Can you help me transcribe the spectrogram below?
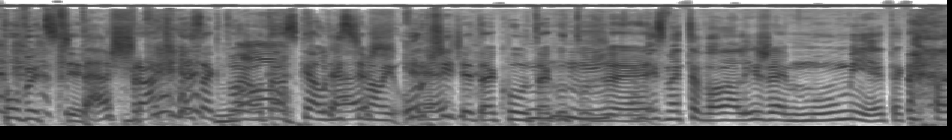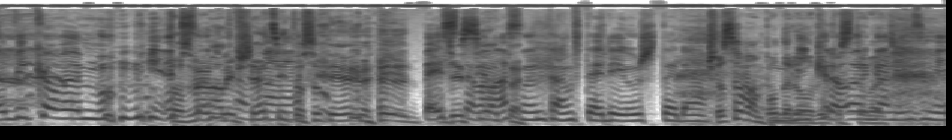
Povedzte, V taške. vrátime sa k tvojej No, otázke, ale vy ste mali určite takú, takú tú, že... My sme to volali, že múmie, také chlebíkové múmie. To sme mali všetci, mala. to sú tie Pestovala desiate. som tam vtedy už teda Čo sa vám podarilo mikroorganizmy.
